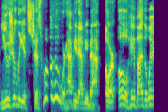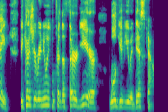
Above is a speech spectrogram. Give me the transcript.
Usually it's just, woohoo, we're happy to have you back. Or, oh, hey, by the way, because you're renewing for the third year, we'll give you a discount.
